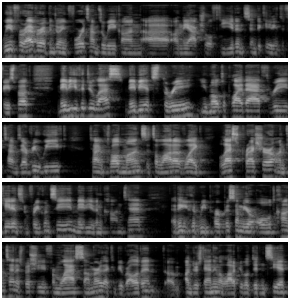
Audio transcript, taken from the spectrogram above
we forever have been doing four times a week on uh, on the actual feed and syndicating to Facebook. Maybe you could do less. Maybe it's three. You multiply that three times every week times 12 months. It's a lot of like less pressure on cadence and frequency, maybe even content. I think you could repurpose some of your old content, especially from last summer, that could be relevant. Um, understanding a lot of people didn't see it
